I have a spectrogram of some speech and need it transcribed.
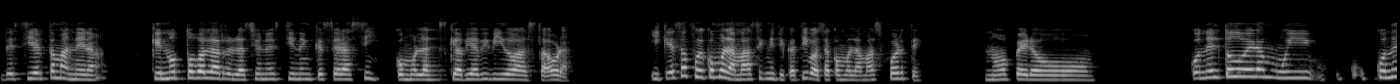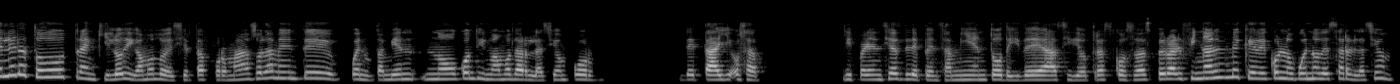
de cierta manera que no todas las relaciones tienen que ser así como las que había vivido hasta ahora. Y que esa fue como la más significativa, o sea, como la más fuerte, ¿no? Pero con él todo era muy, co- con él era todo tranquilo, digámoslo de cierta forma, solamente, bueno, también no continuamos la relación por detalle, o sea, diferencias de pensamiento, de ideas y de otras cosas, pero al final me quedé con lo bueno de esa relación,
